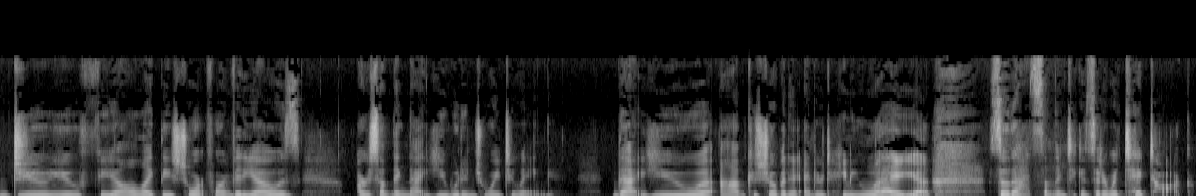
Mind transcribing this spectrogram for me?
do you feel like these short form videos are something that you would enjoy doing? That you um, could show up in an entertaining way? So, that's something to consider with TikTok.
